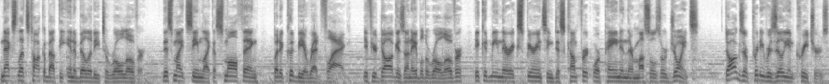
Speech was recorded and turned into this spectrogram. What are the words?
Next let's talk about the inability to roll over. This might seem like a small thing, but it could be a red flag. If your dog is unable to roll over, it could mean they're experiencing discomfort or pain in their muscles or joints. Dogs are pretty resilient creatures,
